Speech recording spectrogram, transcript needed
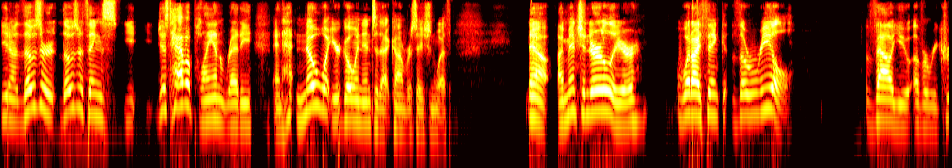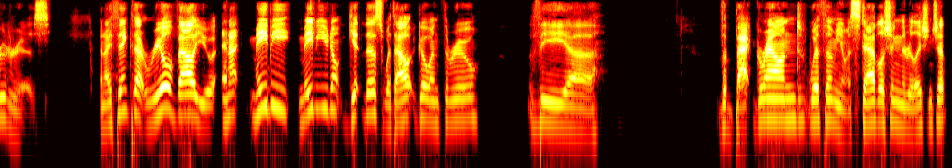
you know, those are those are things. You, just have a plan ready and ha- know what you're going into that conversation with. Now, I mentioned earlier what I think the real value of a recruiter is. And I think that real value and I maybe maybe you don't get this without going through the uh, the background with them, you know, establishing the relationship.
